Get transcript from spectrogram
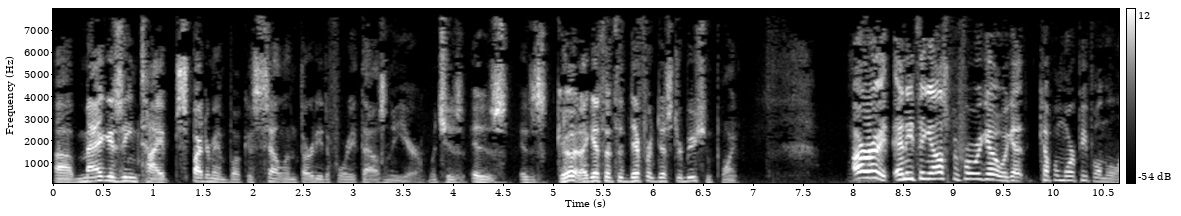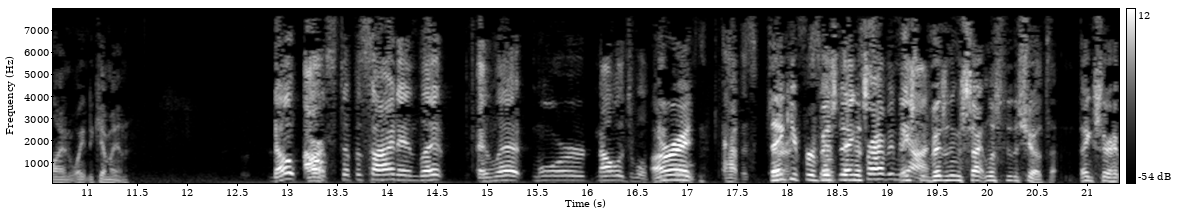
a magazine type Spider-Man book is selling thirty to forty thousand a year, which is is is good. I guess that's a different distribution point. All right. Anything else before we go? We got a couple more people on the line waiting to come in. Nope, I'll Alright. step aside and let and let more knowledgeable people All right. have his Thank you for So visiting Thanks us. for having me thanks on. for visiting the site and listening to the show. Thanks, sir.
